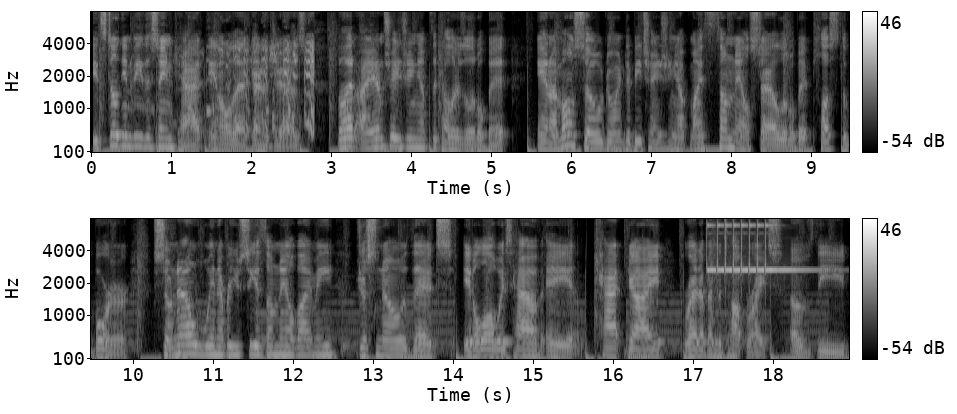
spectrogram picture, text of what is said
It's still gonna be the same cat and all that kind of jazz, but I am changing up the colors a little bit, and I'm also going to be changing up my thumbnail style a little bit, plus the border. So now, whenever you see a thumbnail by me, just know that it'll always have a cat guy right up in the top right of the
